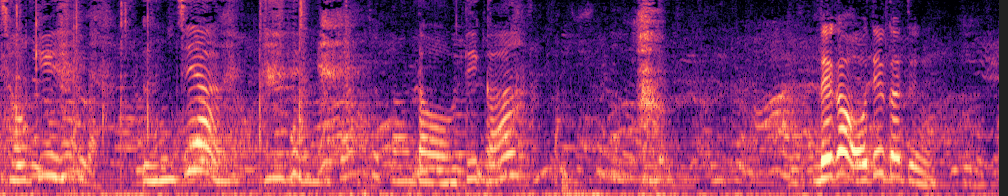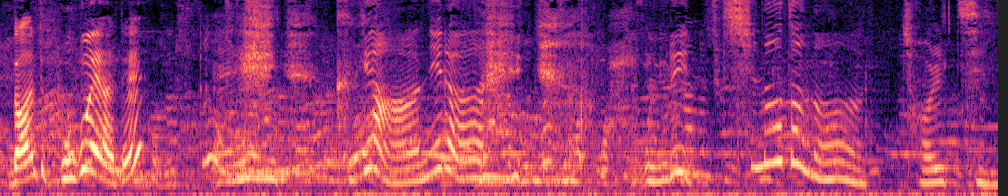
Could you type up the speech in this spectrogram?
저기, 은지야. 너 어디가? 내가 어딜 가든 너한테 보고해야 돼? 에이, 그게 아니라 우리 친하잖아 절친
